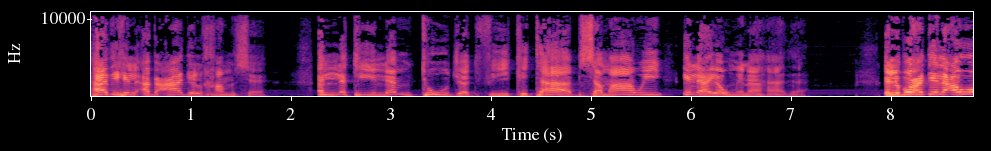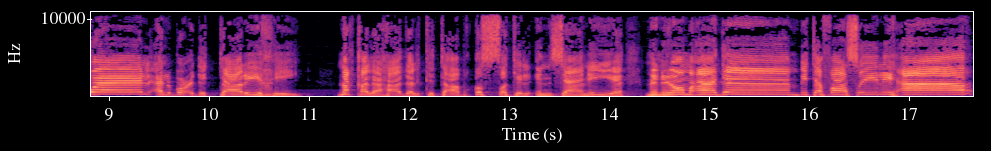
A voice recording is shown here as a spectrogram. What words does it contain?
هذه الأبعاد الخمسة التي لم توجد في كتاب سماوي إلى يومنا هذا. البعد الأول البعد التاريخي. نقل هذا الكتاب قصة الإنسانية من يوم آدم بتفاصيلها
